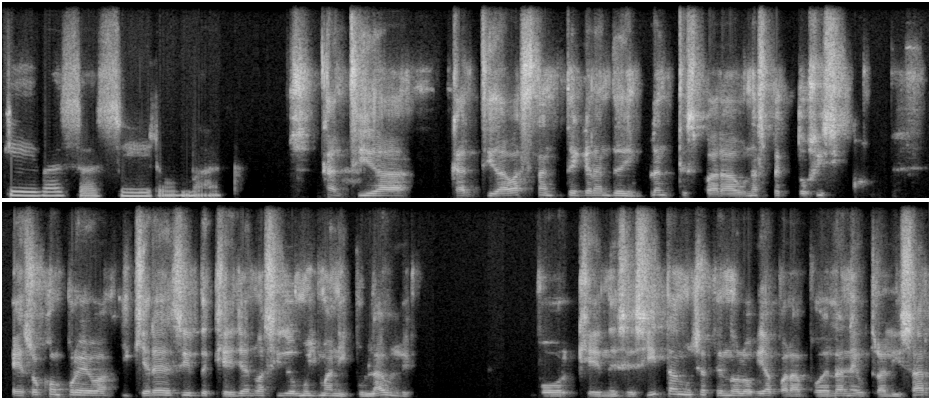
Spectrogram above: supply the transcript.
¿Qué vas a hacer, Omar? Cantidad, cantidad bastante grande de implantes para un aspecto físico. Eso comprueba y quiere decir de que ella no ha sido muy manipulable porque necesita mucha tecnología para poderla neutralizar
